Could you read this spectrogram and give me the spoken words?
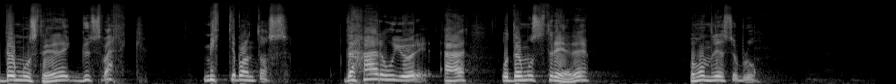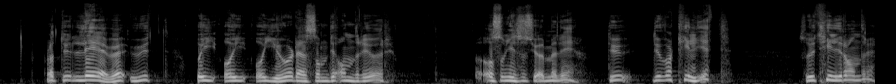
Demonstrerer Guds verk midt iblant oss. Det her hun gjør, er å demonstrere og vandre Jesu blod. For at du lever ut og, og, og, gjør det som de andre gjør, og som Jesus gjør med det. Du, du var tilgitt, så du tilgir andre.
